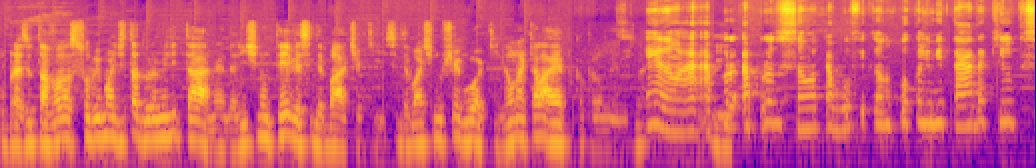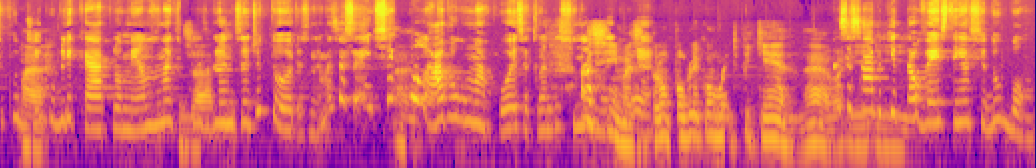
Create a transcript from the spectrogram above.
o Brasil estava sob uma ditadura militar, né? A gente não teve esse debate aqui, esse debate não chegou aqui, não naquela época, pelo menos. Né? É, não, a, a, e... a, produção acabou ficando um pouco limitada àquilo que se podia é. publicar, pelo menos naqueles Exato. grandes editores, né? Mas assim, a gente circulava é. alguma coisa clandestinamente. Ah, sim, mas é. para um público muito pequeno, né? Mas você e, sabe que talvez tenha sido bom.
